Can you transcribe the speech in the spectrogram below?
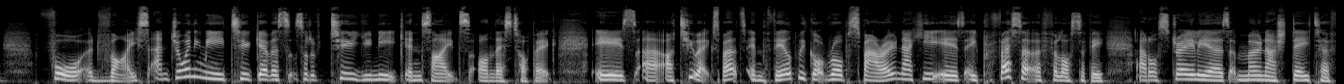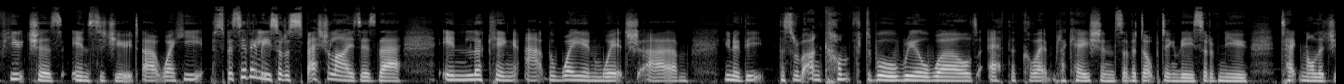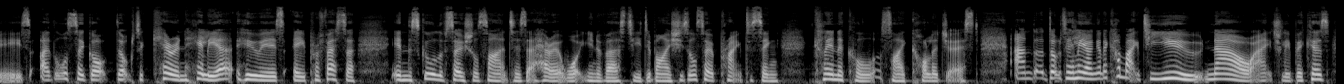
for advice. And joining me to give us sort of two unique insights on this topic is uh, our two experts in the field. We've got Rob Sparrow. Now, he is a professor of philosophy at Australia's Monash Data Futures Institute, uh, where he specifically sort of specializes there in looking at the way in which, um, you know, the, the sort of uncomfortable real world ethical implications of adopting these sort of new technologies. I've also got Dr. Kiran Hillier, who is a professor in the School of Social Sciences at Heriot Watt University, Dubai. She's also a practicing clinical psychologist. And uh, Dr. Hillier, I'm going to come back to you now, actually, because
